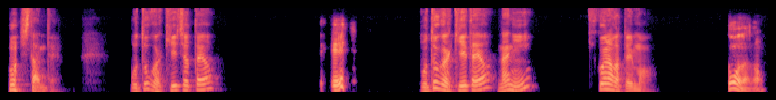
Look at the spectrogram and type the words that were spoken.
どうしたんだよ？音が消えちゃったよ？え？音が消えたよ？何？聞こえなかった今。そうなの？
